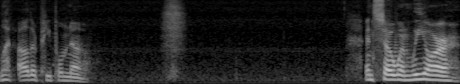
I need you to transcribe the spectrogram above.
Let other people know. And so when we are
